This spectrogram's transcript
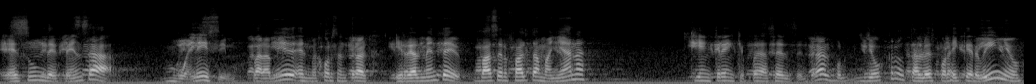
es un defensa buenísimo. Para mí, el mejor central. Y realmente va a hacer falta mañana. ¿Quién creen que pueda ser el central? Yo creo tal vez por ahí Kerviño.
